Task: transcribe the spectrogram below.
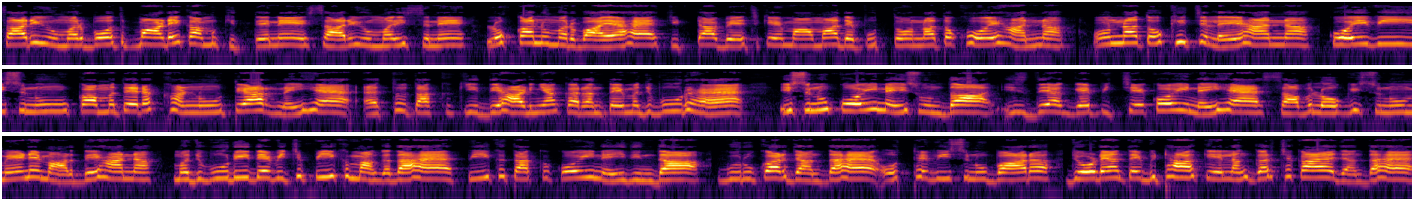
ਸਾਰੀ ਉਮਰ ਬਹੁਤ ਮਾੜੇ ਕੰਮ ਕੀਤੇ ਨੇ। ਸਾਰੀ ਉਮਰ ਇਸਨੇ ਲੋਕਾਂ ਨੂੰ ਮਰਵਾਇਆ ਹੈ। ਚਿੱਟਾ ਵੇਚ ਕੇ ਮਾਮਾ ਦੇ ਪੁੱਤ ਉਹਨਾਂ ਤੋਂ ਖੋਏ ਹਨ। ਉਹਨਾਂ ਤੋਂ ਖਿੱਚ ਲਏ ਹਨ। ਕੋਈ ਵੀ ਇਸ ਨੂੰ ਕੰਮ ਤੇ ਰੱਖਣ ਨੂੰ ਤਿਆਰ ਨਹੀਂ ਹੈ। ਇੱਥੋਂ ਤੱਕ ਕਿ ਦਿਹਾੜੀਆਂ ਕਰਨ ਤੇ ਮਜਬੂਰ ਹੈ। ਇਸ ਨੂੰ ਕੋਈ ਨਹੀਂ ਸੁਣਦਾ। ਇਸ ਦੇ ਅੱਗੇ ਪਿੱਛੇ ਕੋਈ ਨਹੀਂ ਹੈ। ਸਭ ਲੋਕ ਇਸ ਨੂੰ ਮਿਹਣੇ ਮਾਰਦੇ ਹਨ। ਮਜਬੂਰੀ ਦੇ ਵਿੱਚ ਭੀਖ ਮੰਗਦਾ ਹੈ। ਭੀਖ ਤੱਕ ਕੋਈ ਨਹੀਂ ਦਿੰਦਾ। ਗੁਰੂ ਘਰ ਜਾਂਦਾ ਹੈ। ਉੱਥੇ ਵੀ ਇਸ ਨੂੰ ਬਾਹਰ ਜੋੜਿਆਂ ਤੇ ਬਿਠਾ ਕੇ ਲੰਗਰ ਛਕਾਇਆ ਜਾਂਦਾ ਹੈ।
